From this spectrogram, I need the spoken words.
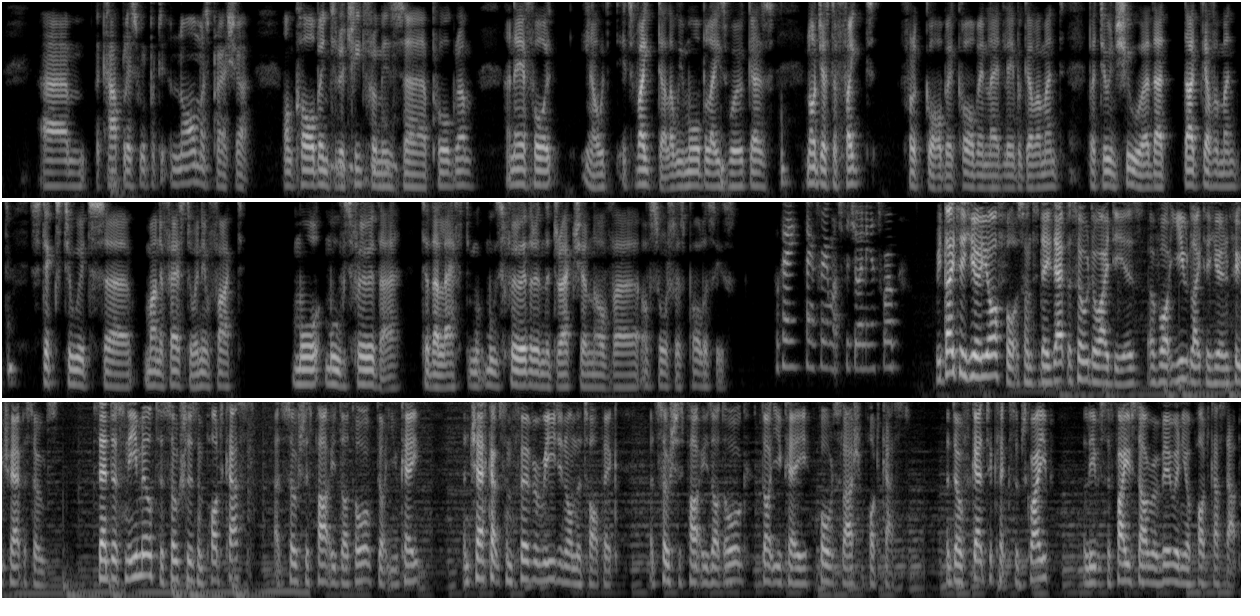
Um, the capitalists will put enormous pressure on Corbyn to retreat from his uh, programme, and therefore, you know, it's vital that we mobilise workers not just to fight for a Corbyn, Corbyn-led Labour government, but to ensure that that government sticks to its uh, manifesto and, in fact, more moves further to the left, moves further in the direction of uh, of socialist policies. Okay, thanks very much for joining us, Rob. We'd like to hear your thoughts on today's episode or ideas of what you'd like to hear in future episodes. Send us an email to socialismpodcast at socialistparty.org.uk and check out some further reading on the topic at socialistparty.org.uk forward slash podcast. And don't forget to click subscribe and leave us a five star review in your podcast app.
